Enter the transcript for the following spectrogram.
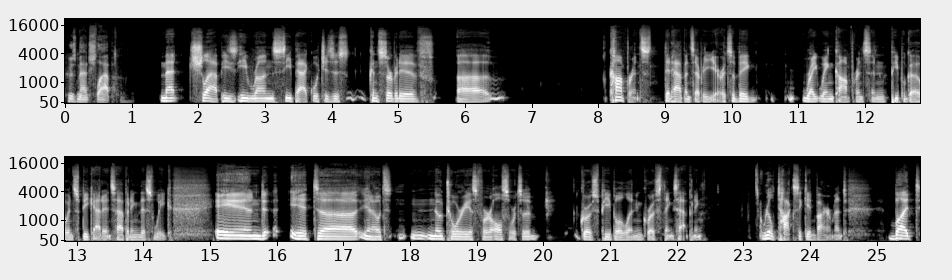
Who's Matt Schlapp? Matt Schlapp. He's he runs CPAC, which is this conservative uh, conference that happens every year. It's a big right wing conference, and people go and speak at it. It's happening this week, and it uh, you know it's notorious for all sorts of gross people and gross things happening. Real toxic environment, but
